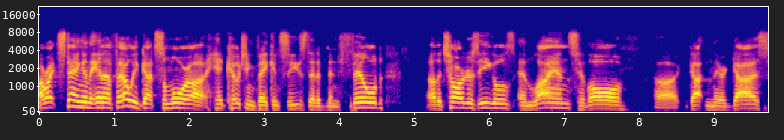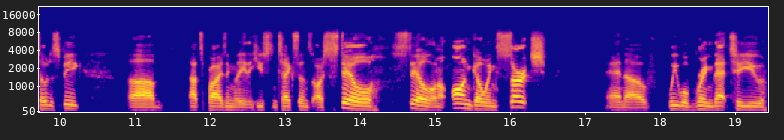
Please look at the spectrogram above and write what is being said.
All right, staying in the NFL, we've got some more uh, head coaching vacancies that have been filled. Uh, the Chargers, Eagles, and Lions have all uh, gotten their guys, so to speak. Um, not surprisingly, the Houston Texans are still still on an ongoing search, and uh, we will bring that to you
